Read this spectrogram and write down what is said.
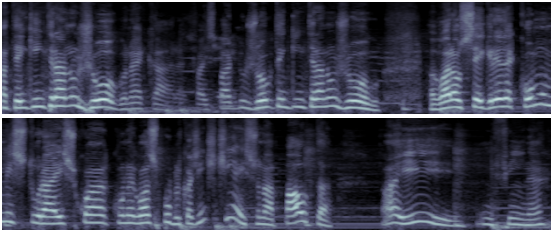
Ah, tem que entrar no jogo, né, cara? Faz parte do jogo, tem que entrar no jogo. Agora, o segredo é como misturar isso com, a, com o negócio público. A gente tinha isso na pauta, aí, enfim, né?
